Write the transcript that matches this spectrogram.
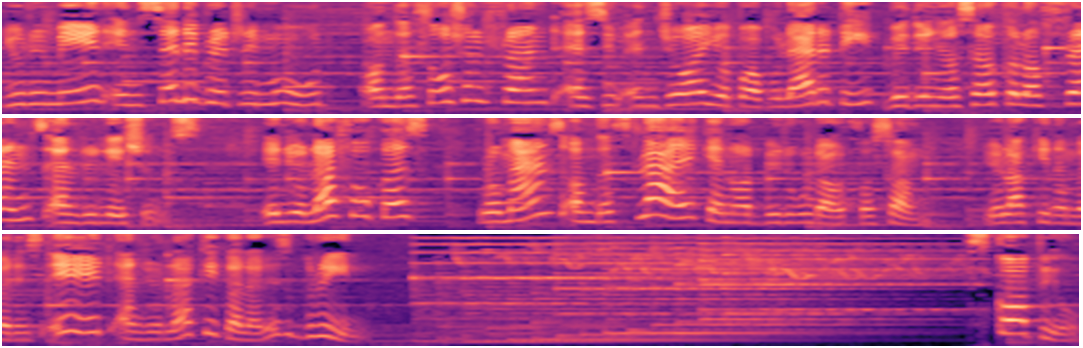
You remain in celebratory mood on the social front as you enjoy your popularity within your circle of friends and relations. In your love focus, romance on the sly cannot be ruled out for some. Your lucky number is 8 and your lucky color is green. Scorpio.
